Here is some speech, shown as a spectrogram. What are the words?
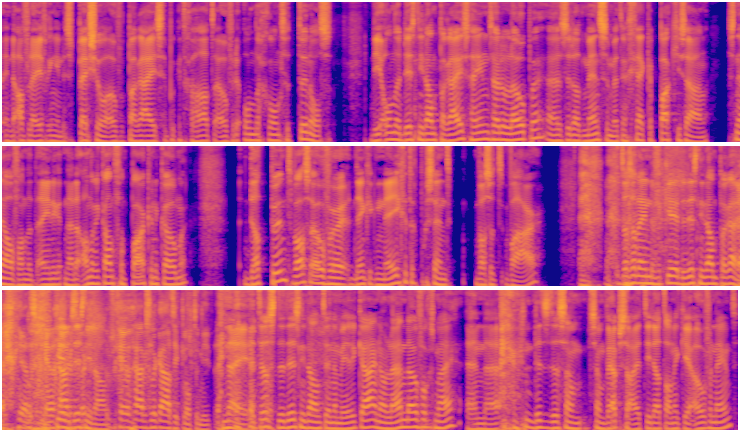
in de aflevering, in de special over Parijs, heb ik het gehad over de ondergrondse tunnels. Die onder Disneyland Parijs heen zouden lopen. zodat mensen met hun gekke pakjes aan snel van het ene naar de andere kant van het park kunnen komen. Dat punt was over, denk ik, 90% was het waar. het was alleen de verkeerde Disneyland Parijs. Ja, dat is geografische, Disneyland. de geografische locatie klopte niet. Nee, het was de Disneyland in Amerika, in Orlando volgens mij. En eh, dit is dus zo'n zo'n website die dat dan een keer overneemt.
